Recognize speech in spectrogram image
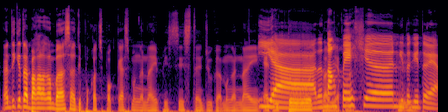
nanti kita bakal akan bahas di podcast podcast mengenai bisnis dan juga mengenai Iya, attitude, tentang passion gitu-gitu ya.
